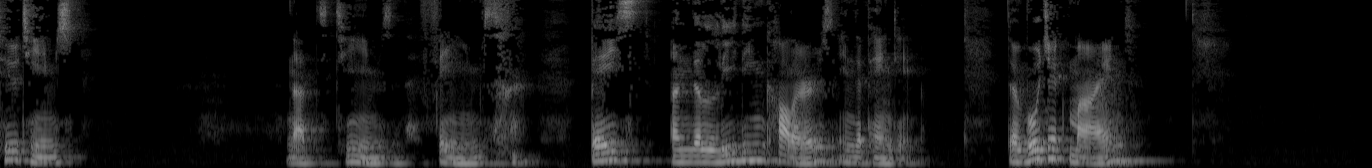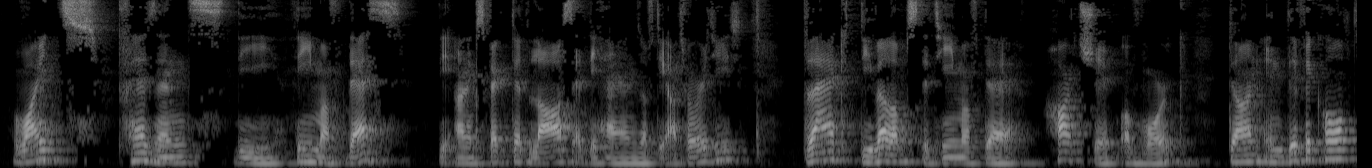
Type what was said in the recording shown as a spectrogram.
two themes, not teams, themes, based on the leading colors in the painting. The Wujek mine, whites presents the theme of death, the unexpected loss at the hands of the authorities, Black develops the theme of the hardship of work done in difficult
